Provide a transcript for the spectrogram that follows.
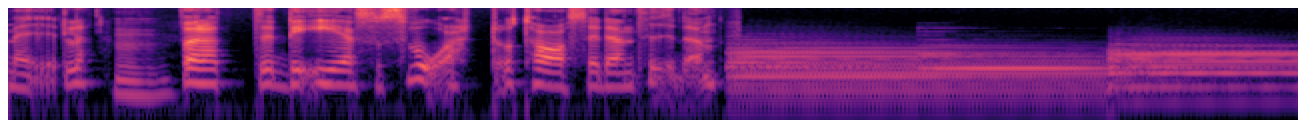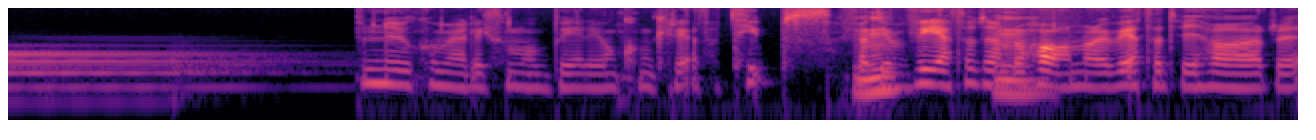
mail. Mm. För att det är så svårt att ta sig den tiden. Nu kommer jag liksom att be dig om konkreta tips. För att mm. jag vet att du ändå mm. har några. Jag vet att vi har eh,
